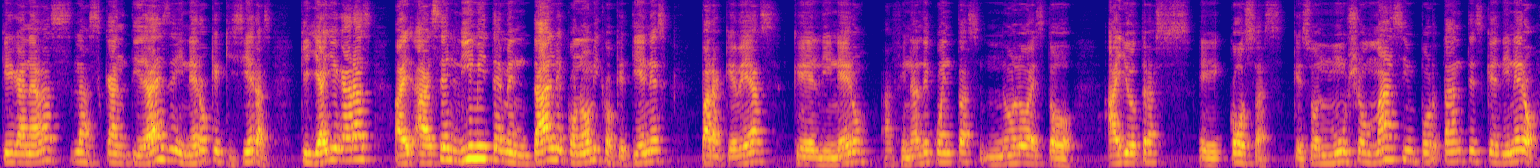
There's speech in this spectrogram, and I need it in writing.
que ganaras las cantidades de dinero que quisieras, que ya llegaras a, ese límite mental económico que tienes para que veas que el dinero, a final de cuentas, no lo es todo. Hay otras eh, cosas que son mucho más importantes que el dinero.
